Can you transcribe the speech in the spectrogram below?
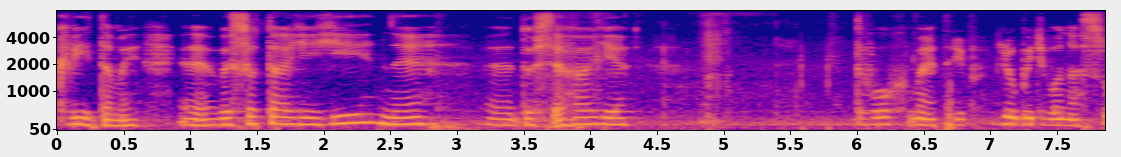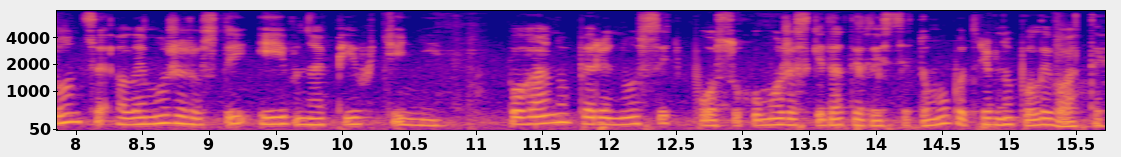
квітами. Е, Висота її не е, досягає двох метрів. Любить вона сонце, але може рости і в напівтіні. Погано переносить посуху, може скидати листя, тому потрібно поливати.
